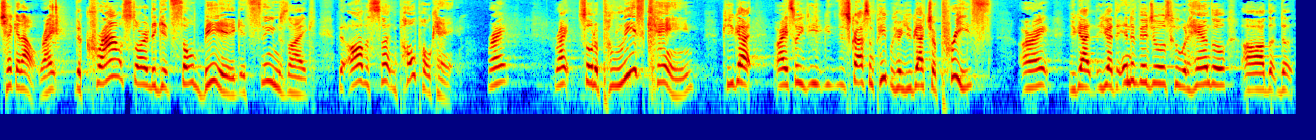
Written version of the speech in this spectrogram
check it out, right? The crowd started to get so big, it seems like, that all of a sudden Popo came, right? Right? So the police came. You got, all right, so you, you describe some people here. You got your priests all right? You got, you got the individuals who would handle uh, the, the,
